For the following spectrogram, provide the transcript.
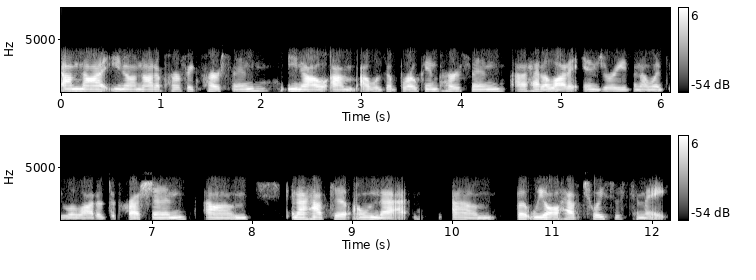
I'm not, you know, I'm not a perfect person. You know, um I was a broken person. I had a lot of injuries and I went through a lot of depression. Um and I have to own that. Um but we all have choices to make.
